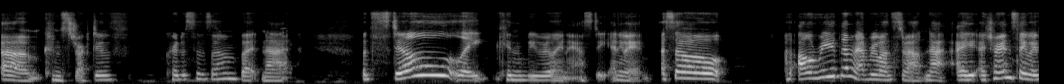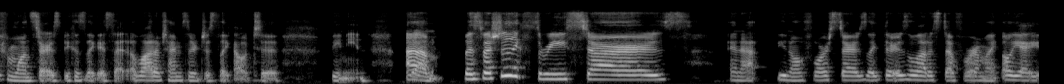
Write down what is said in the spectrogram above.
um constructive criticism but not but still like can be really nasty. Anyway so i'll read them every once in a while. Not i, I try and stay away from one stars because like i said a lot of times they're just like out to be mean. Yeah. um but especially like three stars and at you know four stars like there is a lot of stuff where i'm like oh yeah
